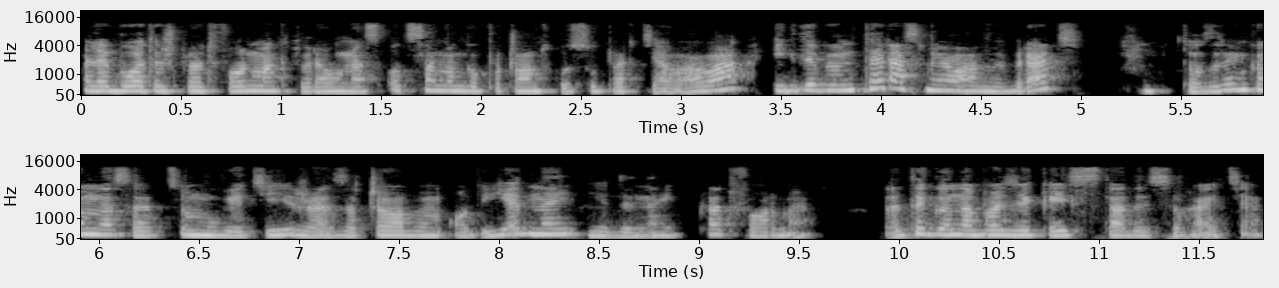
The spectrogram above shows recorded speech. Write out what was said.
ale była też platforma, która u nas od samego początku super działała. I gdybym teraz miała wybrać, to z ręką na sercu mówię Ci, że zaczęłabym od jednej, jedynej platformy. Dlatego na bazie case study, słuchajcie,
